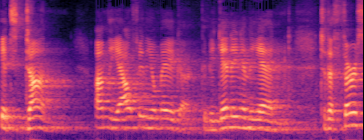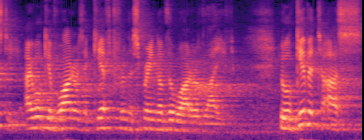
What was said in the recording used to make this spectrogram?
It's done. I'm the Alpha and the Omega, the beginning and the end. To the thirsty, I will give water as a gift from the spring of the water of life. He will give it to us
